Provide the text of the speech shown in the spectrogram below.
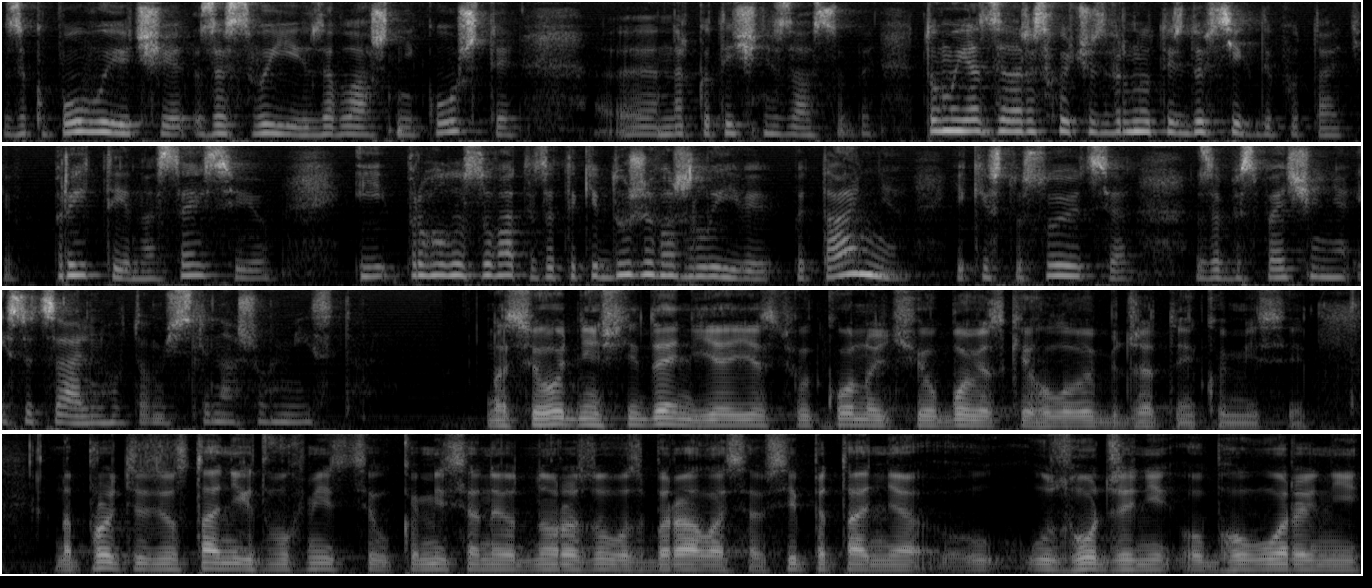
закуповуючи за свої за власні кошти е, наркотичні засоби. Тому я зараз хочу звернутися до всіх депутатів, прийти на сесію і проголосувати за такі дуже важливі питання, які стосуються забезпечення і соціального, в тому числі нашого міста. На сьогоднішній день я є виконуючий обов'язки голови бюджетної комісії. На протязі останніх двох місяців комісія неодноразово збиралася, всі питання узгоджені, обговорені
